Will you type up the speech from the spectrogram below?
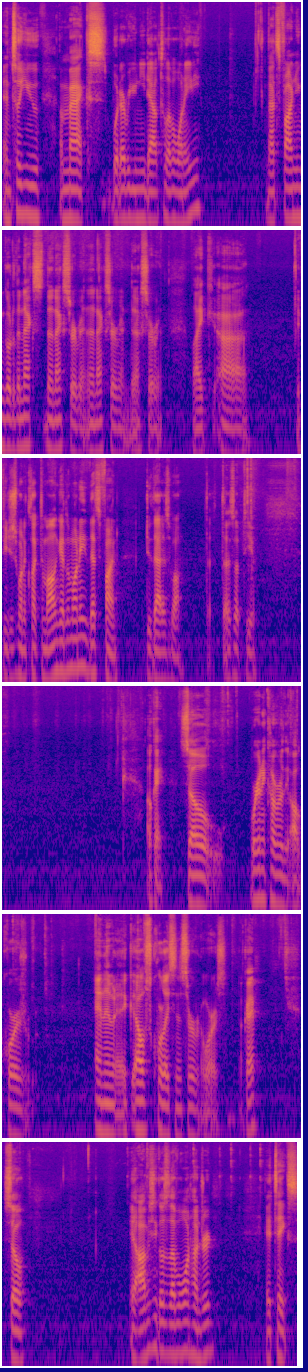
until you max whatever you need out to level 180. That's fine. You can go to the next the next servant, the next servant, the next servant. Like uh, if you just want to collect them all and get the money, that's fine. Do that as well. That, that's up to you. Okay, so we're gonna cover the alt cores, and then it also correlates in the servant auras. Okay, so it obviously goes to level 100. It takes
